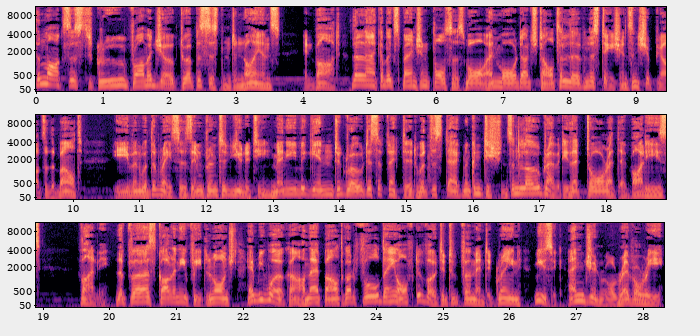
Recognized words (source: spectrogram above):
the Marxists grew from a joke to a persistent annoyance. In part, the lack of expansion forces more and more Dutch to live in the stations and shipyards of the belt. Even with the race's imprinted unity, many begin to grow disaffected with the stagnant conditions and low gravity that tore at their bodies. Finally, the first colony fleet launched. Every worker on that belt got a full day off devoted to fermented grain, music, and general revelry.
